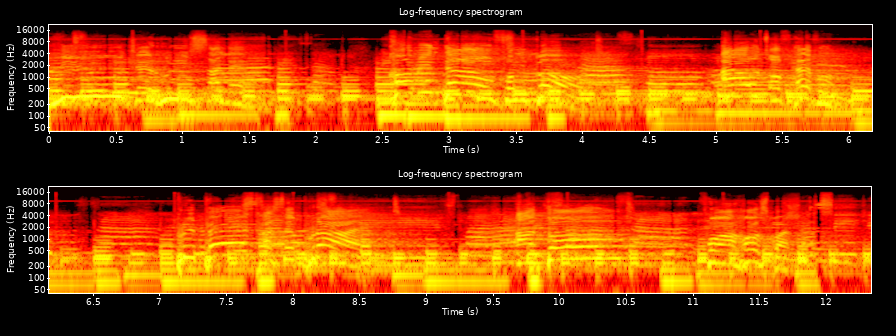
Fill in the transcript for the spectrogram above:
New Jerusalem, coming down from God out of heaven, prepared as a bride, adorned for her husband.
